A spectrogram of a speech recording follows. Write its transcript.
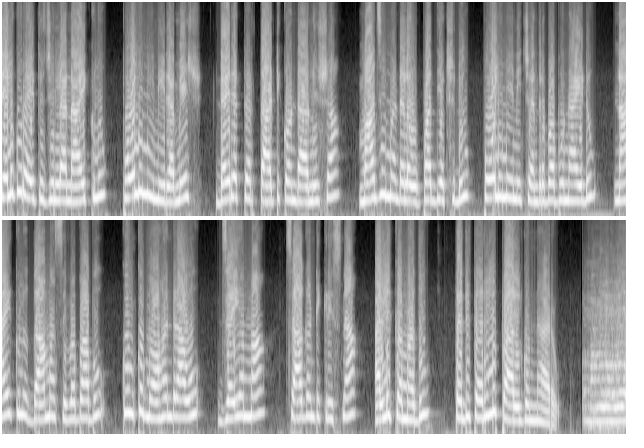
తెలుగు రైతు జిల్లా నాయకులు పోలినేని రమేష్ డైరెక్టర్ తాటికొండ అనుష మాజీ మండల ఉపాధ్యక్షుడు పోలినేని చంద్రబాబు నాయుడు నాయకులు దామ శివబాబు కుంకు మోహన్ రావు జయమ్మ చాగంటి కృష్ణ అల్లిక మధు తదితరులు పాల్గొన్నారు. మండలంలో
